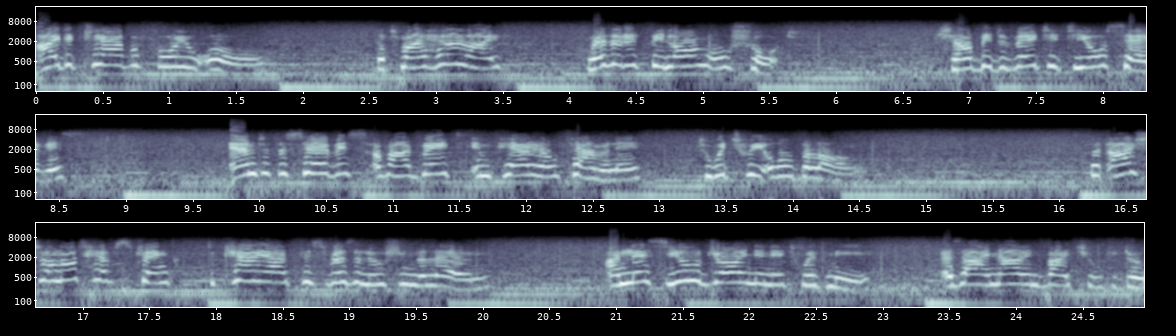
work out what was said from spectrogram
I declare before you all that my whole life, whether it be long or short, shall be devoted to your service and to the service of our great imperial family to which we all belong. But I shall not have strength to carry out this resolution alone unless you join in it with me, as I now invite you to do.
